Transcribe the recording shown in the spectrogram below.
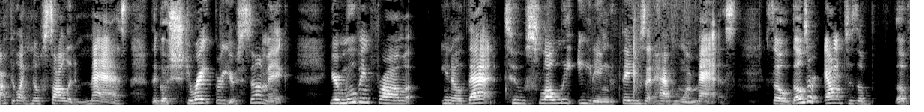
I feel like, no solid mass that goes straight through your stomach. You're moving from you know, that to slowly eating things that have more mass. So those are ounces of, of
